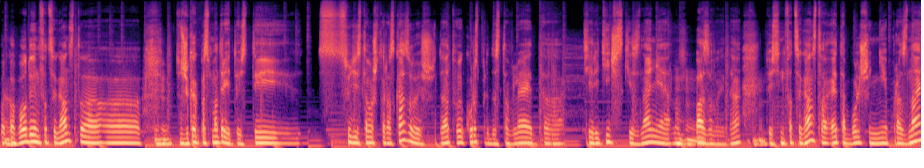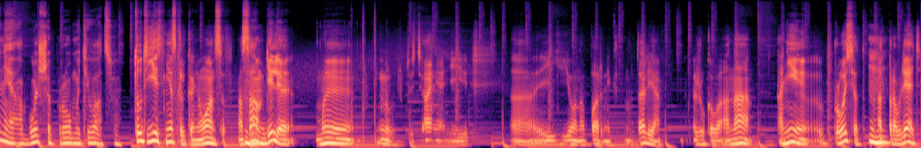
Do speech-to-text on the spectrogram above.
вот а. по поводу инфо-цыганства, э, mm-hmm. тут же как посмотреть, то есть ты, судя из того, что рассказываешь, да, твой курс предоставляет э, теоретические знания ну, mm-hmm. базовые, да. Mm-hmm. То есть инфо-цыганство это больше не про знания, а больше про мотивацию. Тут есть несколько нюансов. На mm-hmm. самом деле мы, ну, то есть Аня и ее напарник Наталья Жукова, она, они просят mm-hmm. отправлять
